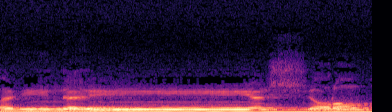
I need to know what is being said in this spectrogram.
عينا يشرب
